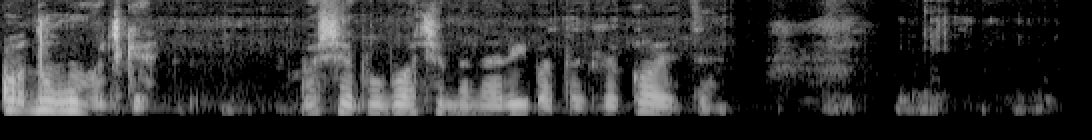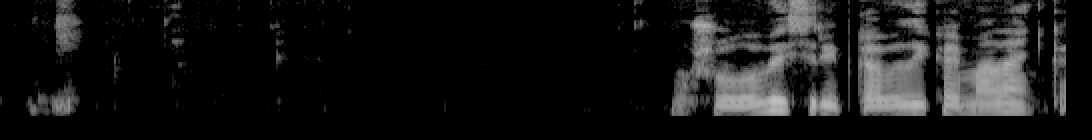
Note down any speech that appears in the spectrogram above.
одумочки. Бо ще побачить мене риба так злякається. Ну що, рибка, велика й маленька.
